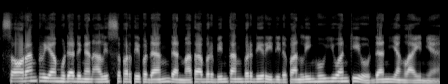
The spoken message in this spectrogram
Seorang pria muda dengan alis seperti pedang dan mata berbintang berdiri di depan Ling Hu Yuan Qiu dan yang lainnya.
